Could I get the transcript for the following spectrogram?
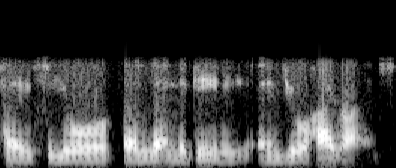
pay for your uh, Lamborghini and your high rise.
